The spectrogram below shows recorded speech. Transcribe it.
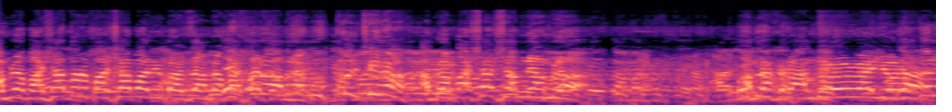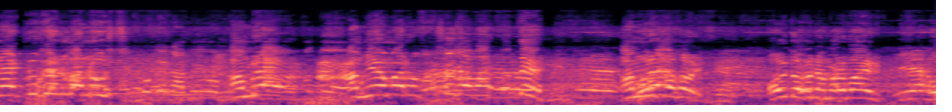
আমরা বাসা তোর বাসা বাড়ি আমরা বাসার সামনে। মুখ খুলছি না। আমরা বাসার সামনে আমরা। আমরা কোনো আন্দোলনের একজন অ্যাডভোকেট মানুষ। আমরা আমি আমার অফিসে যাওয়ার পথে আমরা ওই দেখুন আমার ভাই ও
